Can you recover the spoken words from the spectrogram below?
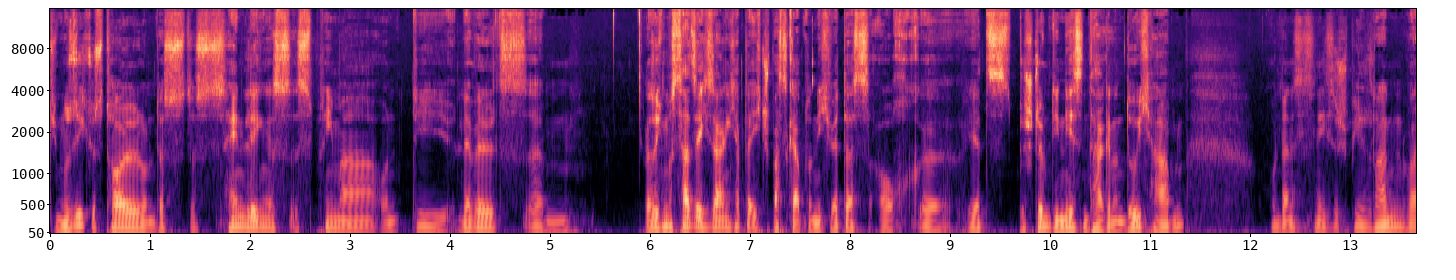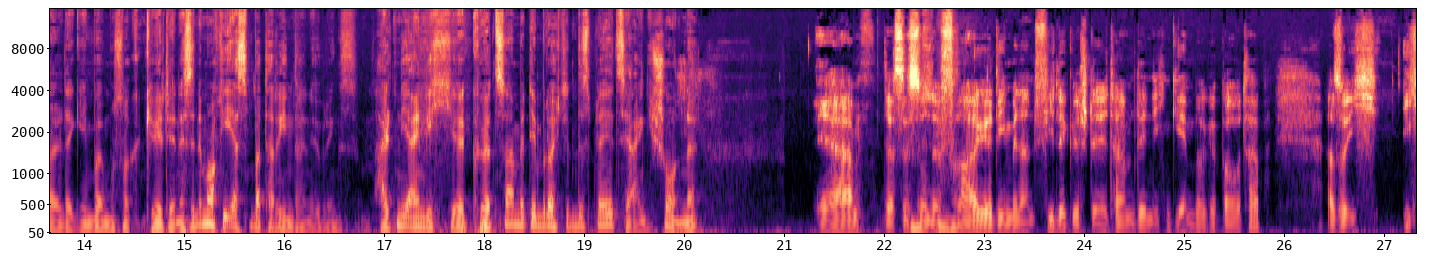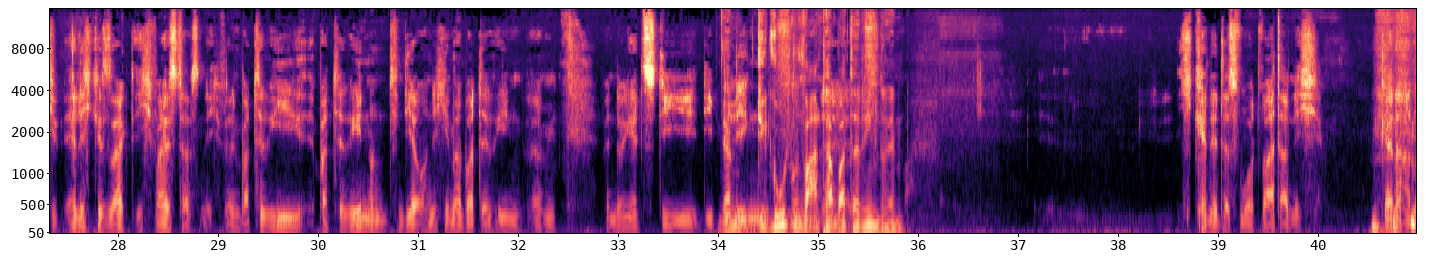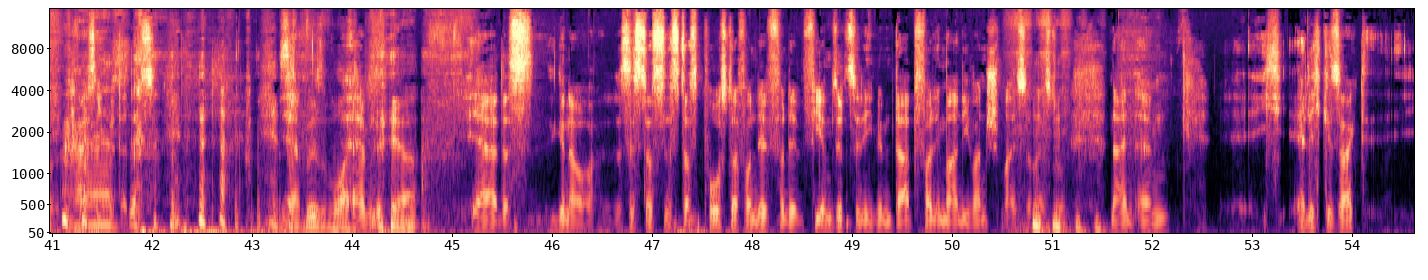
die Musik ist toll und das, das Handling ist, ist prima und die Levels. Ähm, also ich muss tatsächlich sagen, ich habe da echt Spaß gehabt und ich werde das auch äh, jetzt bestimmt die nächsten Tage dann durchhaben. Und dann ist das nächste Spiel dran, weil der Gameboy muss noch gequält werden. Es sind immer noch die ersten Batterien drin übrigens. Halten die eigentlich äh, kürzer mit dem beleuchteten Display jetzt? Ja, eigentlich schon, ne? Ja, das ist so eine Frage, die mir dann viele gestellt haben, denen ich einen Gameboy gebaut habe. Also ich, ich ehrlich gesagt, ich weiß das nicht. Wenn Batterie, Batterien und sind ja auch nicht immer Batterien. Ähm, wenn du jetzt die die billigen, die guten Vata-Batterien äh, drin. Ich kenne das Wort Vata nicht. Keine Ahnung, ich weiß nicht, was das ist. das ist ja, ein böses Wort. Ähm, ja. ja, das, genau. Das ist das, ist das Poster von, der, von dem Firmensitz, den ich mit dem Dartfall immer an die Wand schmeiße, weißt du? Nein, ähm, ich, ehrlich gesagt,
